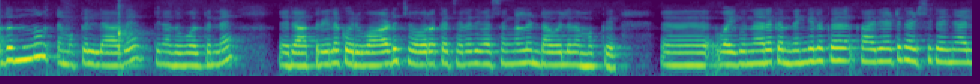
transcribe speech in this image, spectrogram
അതൊന്നും നമുക്കില്ലാതെ പിന്നെ അതുപോലെ തന്നെ രാത്രിയിലൊക്കെ ഒരുപാട് ചോറൊക്കെ ചില ദിവസങ്ങളിൽ ഉണ്ടാവുമല്ലോ നമുക്ക്. വൈകുന്നേരമൊക്കെ എന്തെങ്കിലുമൊക്കെ കാര്യമായിട്ട് കഴിച്ചു കഴിഞ്ഞാൽ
